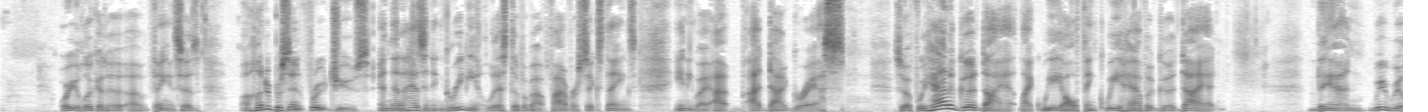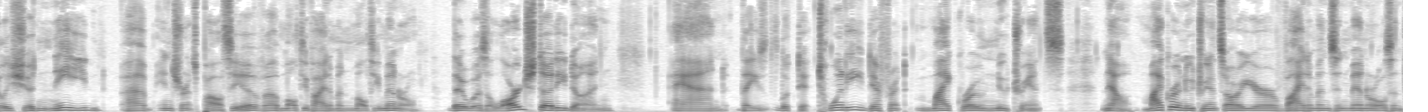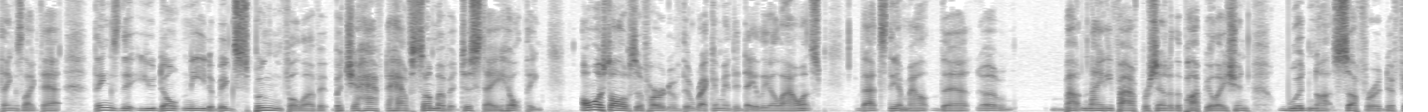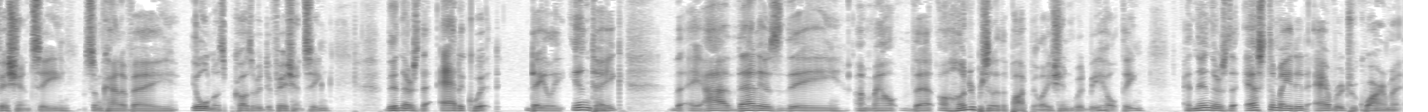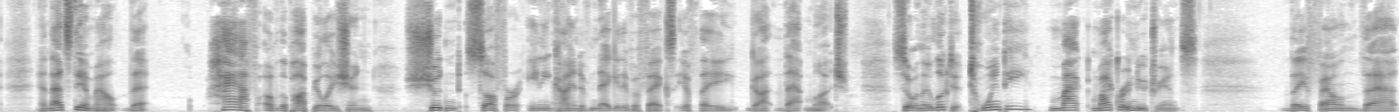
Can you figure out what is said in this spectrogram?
Or you look at a, a thing that says 100% fruit juice, and then it has an ingredient list of about five or six things. Anyway, I, I digress. So if we had a good diet, like we all think we have a good diet, then we really shouldn't need an insurance policy of a multivitamin, multimineral. There was a large study done and they looked at 20 different micronutrients. Now, micronutrients are your vitamins and minerals and things like that, things that you don't need a big spoonful of it, but you have to have some of it to stay healthy. Almost all of us have heard of the recommended daily allowance. That's the amount that uh, about 95% of the population would not suffer a deficiency, some kind of a illness because of a deficiency. Then there's the adequate daily intake, the AI, that is the amount that 100% of the population would be healthy. And then there's the estimated average requirement, and that's the amount that half of the population shouldn't suffer any kind of negative effects if they got that much. So when they looked at 20 mac- micronutrients, they found that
